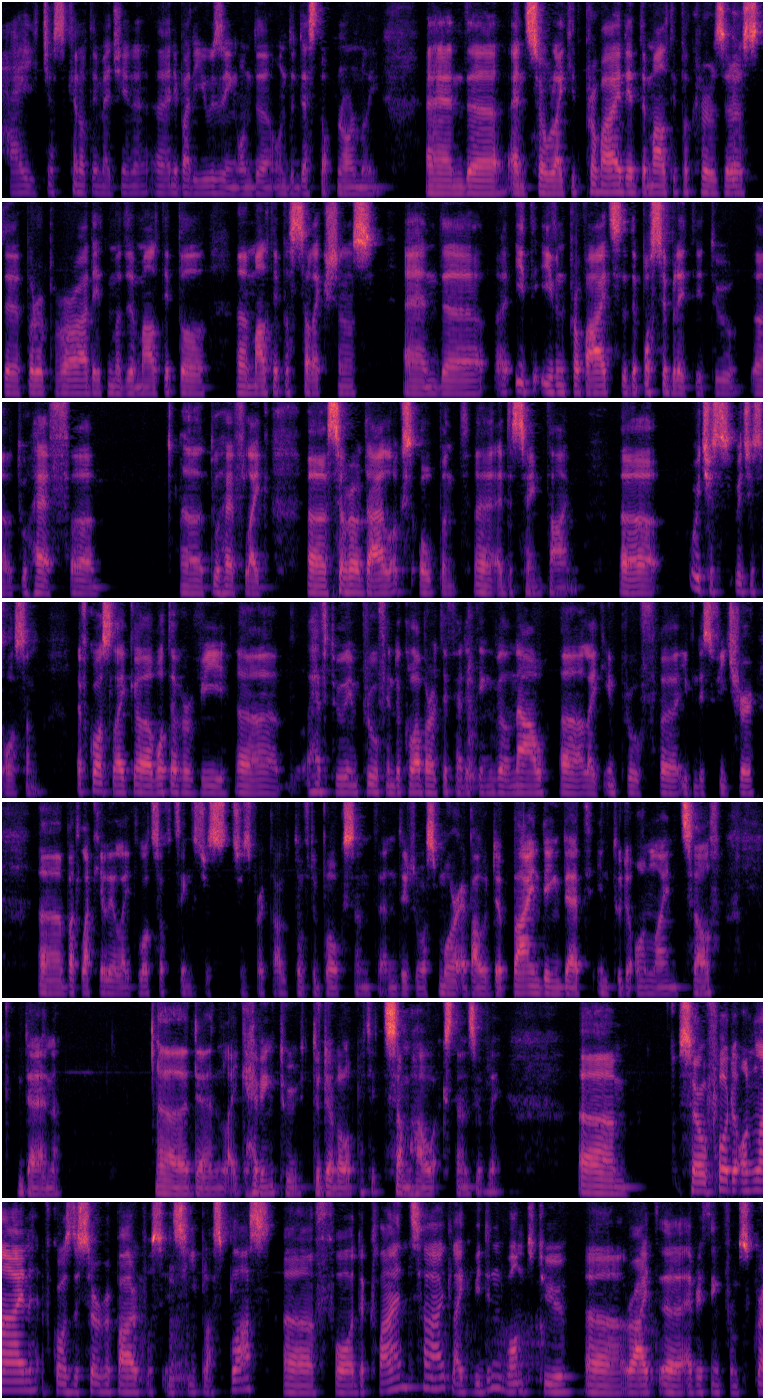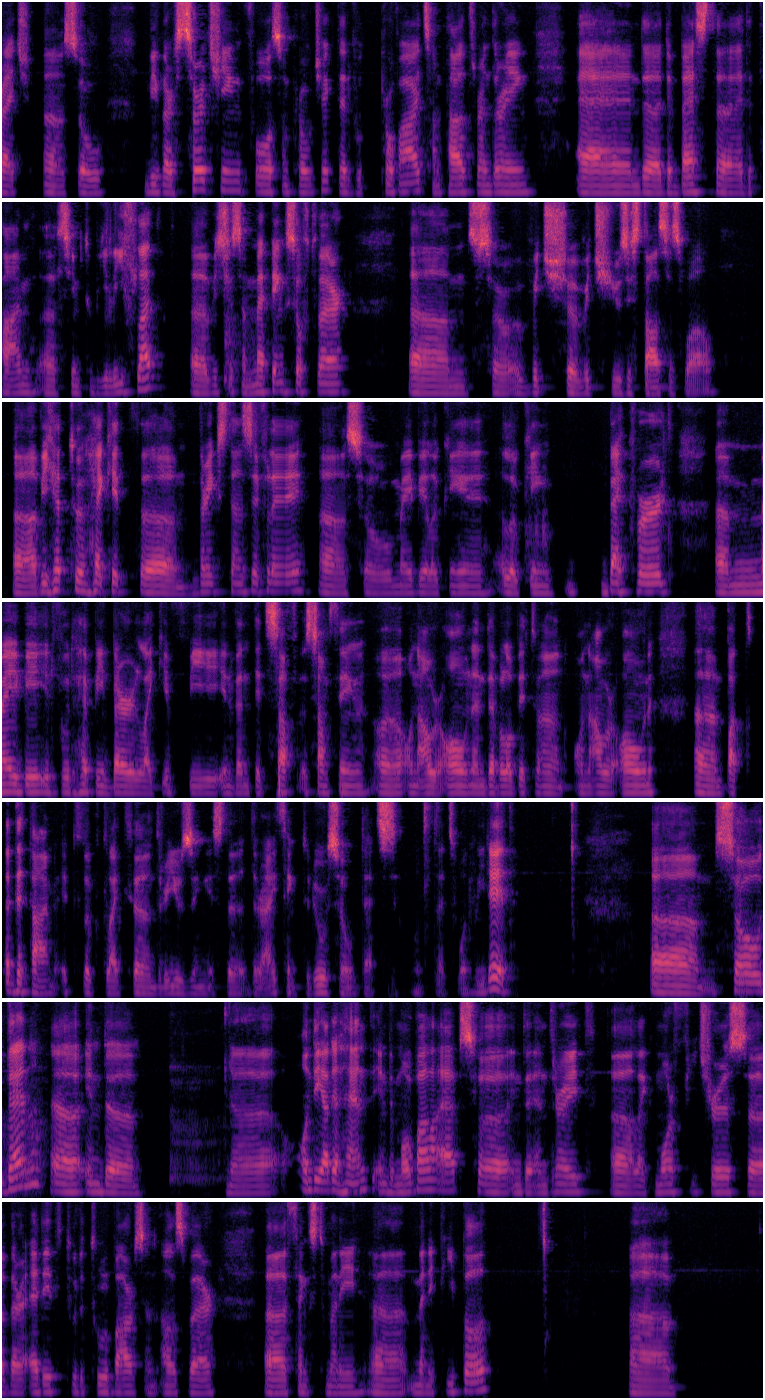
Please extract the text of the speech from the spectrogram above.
I just cannot imagine uh, anybody using on the on the desktop normally. And uh, and so like it provided the multiple cursors, the provided the multiple uh, multiple selections, and uh, it even provides the possibility to to have uh, to have like uh, several dialogues opened uh, at the same time, which is which is awesome. Of course, like whatever we have to improve in the collaborative editing will now like improve even this feature. Uh, but luckily like lots of things just just work out of the box and and it was more about the binding that into the online itself than uh, than like having to to develop it somehow extensively um, so for the online, of course, the server part was in C++. Uh, for the client side, like we didn't want to uh, write uh, everything from scratch. Uh, so we were searching for some project that would provide some tiled rendering. And uh, the best at the time seemed to be Leaflet, which is a mapping software, um, so which which uses tiles as well. Uh, we had to hack it um, very extensively. Uh, so maybe looking looking backward. Um, maybe it would have been better like if we invented something uh, on our own and develop it on our own. Um, but at the time, it looked like uh, the reusing is the, the right thing to do. So that's that's what we did. Um, so then uh, in the uh, on the other hand, in the mobile apps, uh, in the Android, uh, like more features uh, were added to the toolbars and elsewhere, uh, thanks to many many people. Uh,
